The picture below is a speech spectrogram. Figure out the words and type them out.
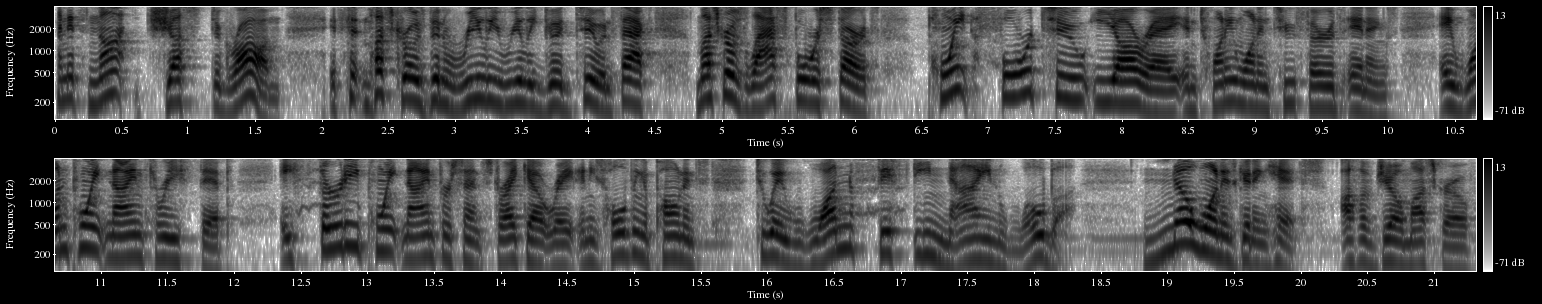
And it's not just DeGrom. It's that Musgrove's been really, really good too. In fact, Musgrove's last four starts, 0.42 ERA in 21 and two thirds innings, a 1.93 FIP, a 30.9% strikeout rate, and he's holding opponents to a 159 Woba. No one is getting hits off of Joe Musgrove.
